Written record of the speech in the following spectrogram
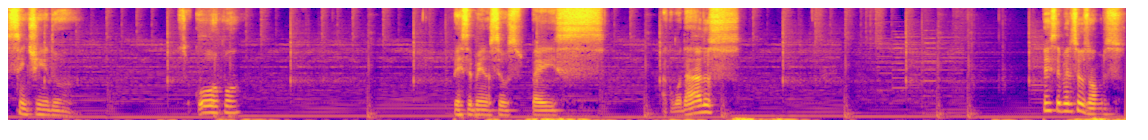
Sentindo seu corpo, percebendo seus pés acomodados, percebendo seus ombros,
